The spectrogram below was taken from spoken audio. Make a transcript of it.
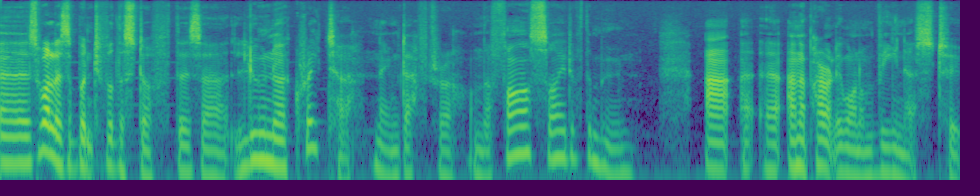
Uh, as well as a bunch of other stuff. There's a lunar crater named after her on the far side of the moon, uh, uh, and apparently one on Venus too.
